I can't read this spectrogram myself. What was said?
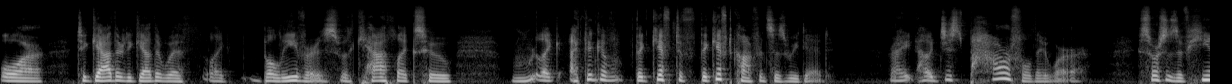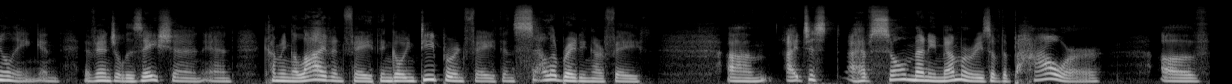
or to gather together with like believers with catholics who like I think of the gift of the gift conferences we did, right? How just powerful they were. Sources of healing and evangelization and coming alive in faith and going deeper in faith and celebrating our faith. um, I just I have so many memories of the power of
